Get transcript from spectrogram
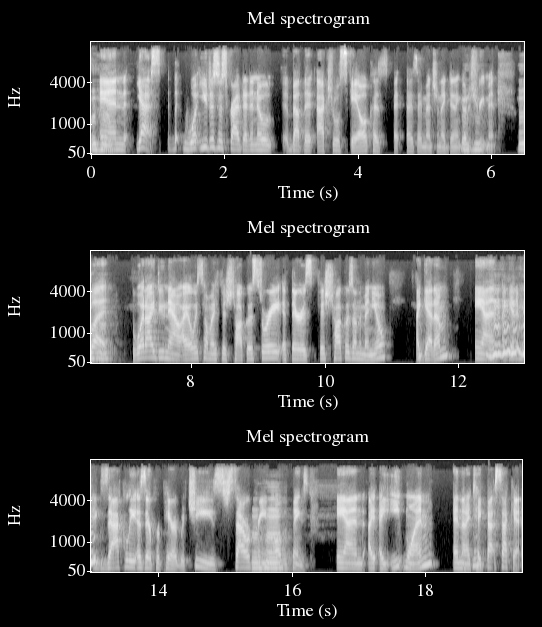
Mhm. And yes, what you just described, I didn't know about the actual scale because, as I mentioned, I didn't go to Mhm. treatment. Mhm. But what I do now, I always tell my fish taco story. If there is fish tacos on the menu, I get them and I get them exactly as they're prepared with cheese, sour cream, all the things. And I, I eat one and then I Mhm. take that second.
